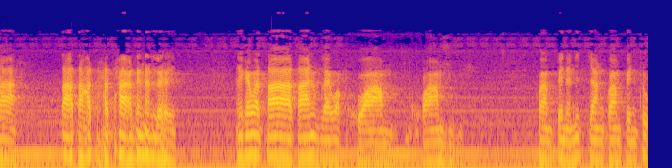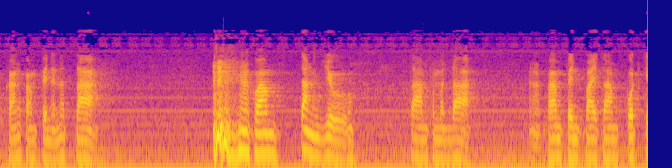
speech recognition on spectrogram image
ตา ตาตาตาตาทั้งนั้นเลยนะคำว่าตาตานั่นแปลว่าความความ ความเป็นอนิจจังความเป็นทุกขังความเป็นอนัตตา ความตั้งอยู่ตามธรรมดา ความเป็นไปตามกฎเก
